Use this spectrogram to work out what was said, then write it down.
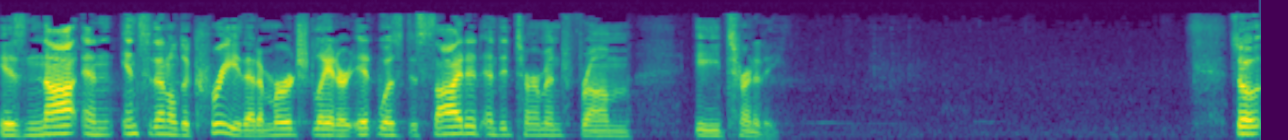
is not an incidental decree that emerged later. It was decided and determined from eternity. So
